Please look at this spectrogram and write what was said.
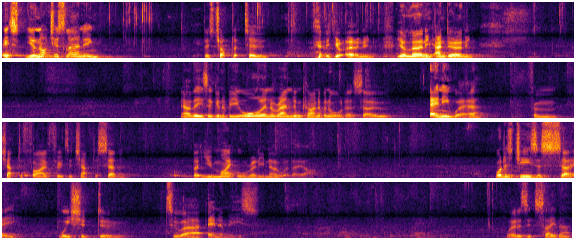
it's, you're not just learning, there's chocolate too. you're earning. You're learning and earning. Now, these are going to be all in a random kind of an order, so anywhere from chapter 5 through to chapter 7. But you might already know where they are. What does Jesus say we should do to our enemies? Where does it say that?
